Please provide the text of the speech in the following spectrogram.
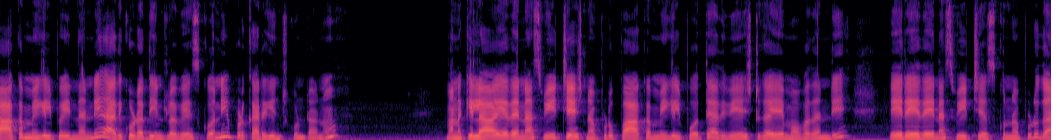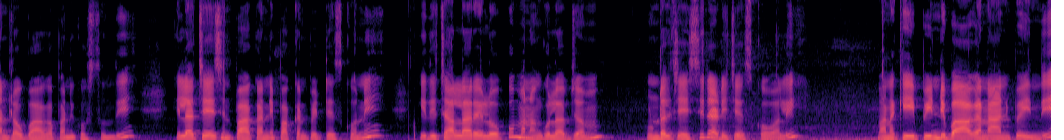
పాకం మిగిలిపోయిందండి అది కూడా దీంట్లో వేసుకొని ఇప్పుడు కరిగించుకుంటాను. మనకి ఇలా ఏదైనా స్వీట్ చేసినప్పుడు పాకం మిగిలిపోతే అది వేస్ట్గా ఏమవ్వదండి. వేరే ఏదైనా స్వీట్ చేసుకున్నప్పుడు దాంట్లో బాగా పనికొస్తుంది. ఇలా చేసిన పాకాన్ని పక్కన పెట్టేసుకొని ఇది చల్లారేలోపు మనం గులాబ్ జామ్ ఉండలు చేసి రెడీ చేసుకోవాలి. మనకి ఈ పిండి బాగా నానిపోయింది.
